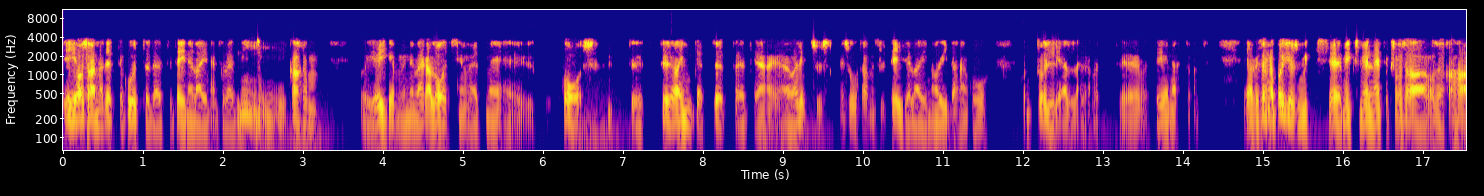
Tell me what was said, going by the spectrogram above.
ei osanud ette kujutada, et see teine laine tuleb nii karm või õigemini väga lootsime, et me koos, tööandjad, töötajad ja, ja valitsus, me suudame selle teise laine hoida nagu kontrolli all, aga vot, vot ei õnnestunud. ja aga see on ka põhjus, miks, miks meil näiteks osa, osa raha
